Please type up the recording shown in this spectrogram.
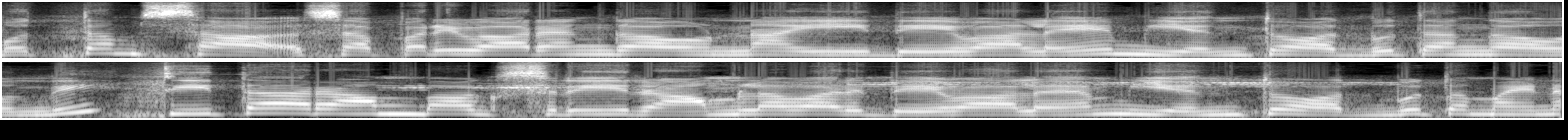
మొత్తం స సపరివారంగా ఉన్న ఈ దేవాలయం ఎంతో అద్భుతంగా ఉంది. సీతారాంబాగ్ శ్రీ రాములవారి దేవాలయం ఎంతో అద్భుతమైన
